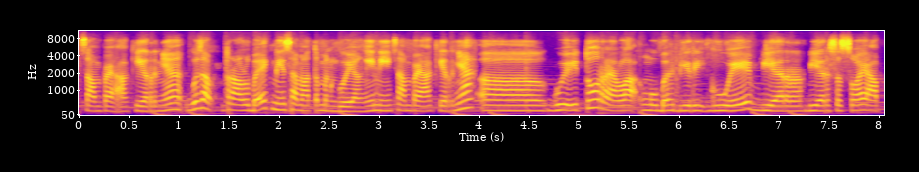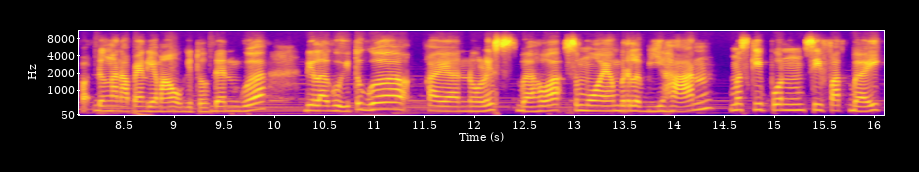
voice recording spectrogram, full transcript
sampai akhirnya gue terlalu baik nih sama temen gue yang ini. Sampai akhirnya eh, gue itu rela ngubah diri gue biar biar sesuai apa dengan apa yang dia mau gitu. Dan gue di lagu itu gue kayak nulis bahwa semua yang berlebihan meskipun sifat baik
